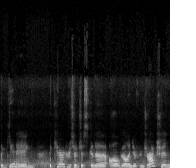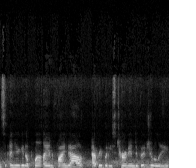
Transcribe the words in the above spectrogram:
beginning, the characters are just gonna all go in different directions, and you're gonna play and find out everybody's turn individually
